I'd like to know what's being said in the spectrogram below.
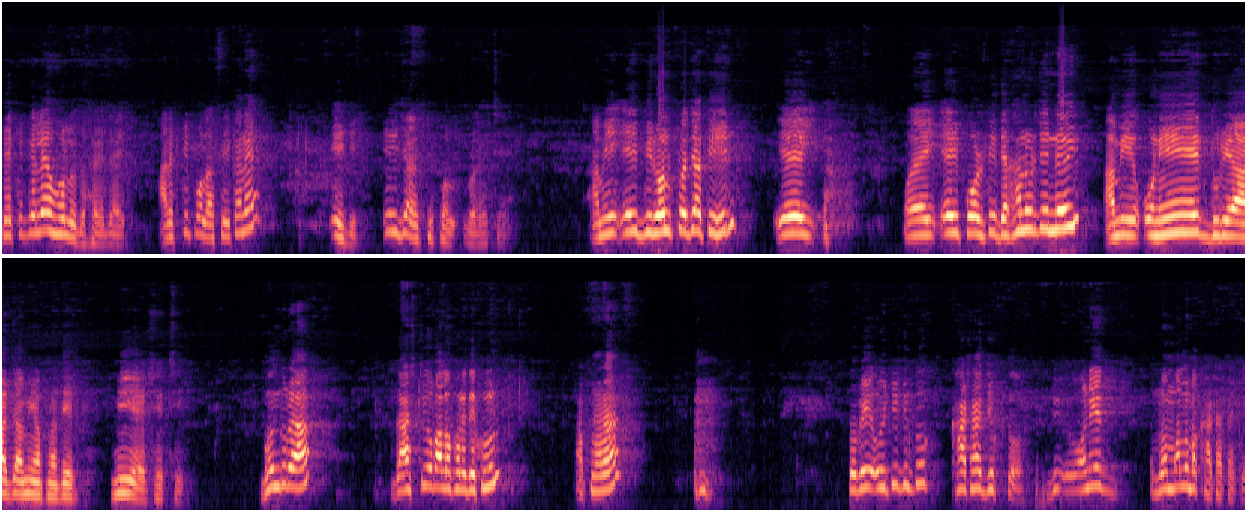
ফেকে গেলে হলুদ হয়ে যায়। আরেকটি ফল আছে এখানে, এই যে এই যে আরেকটি ফল রয়েছে। আমি এই বিরল প্রজাতির এই এই এই ফলটি দেখানোর জন্যই আমি অনেক দূরে আজ আমি আপনাদের নিয়ে এসেছি। বন্ধুরা, গাছটিও ভালো করে দেখুন। আপনারা তবে ওইটি কিন্তু খাটাযুক্ত। অনেক লম্বা লম্বা খাটা থাকে।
